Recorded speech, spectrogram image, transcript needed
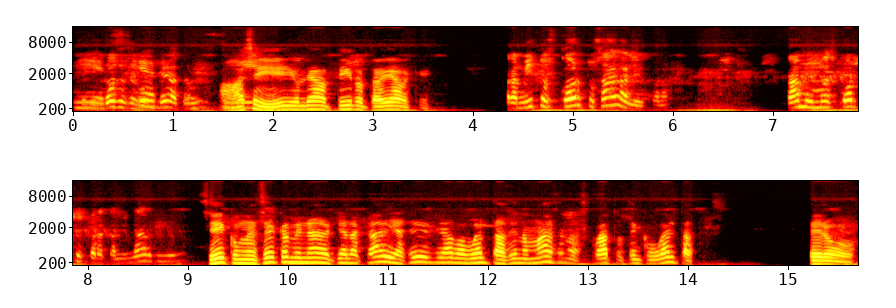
Sí, es Entonces se cierto. golpea también. Ah, sí, yo le hago tiro todavía porque Tramitos cortos, hágale. Para... Estamos más cortos para caminar, sí, comencé a caminar aquí a la calle, así, daba vueltas así nomás, unas cuatro o cinco vueltas. Pero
